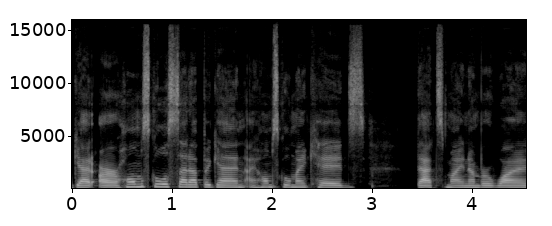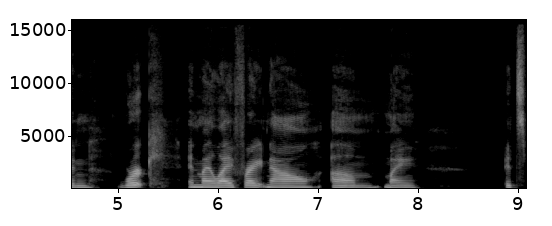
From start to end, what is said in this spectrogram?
get our homeschool set up again. I homeschool my kids. That's my number one work in my life right now. Um, my it's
